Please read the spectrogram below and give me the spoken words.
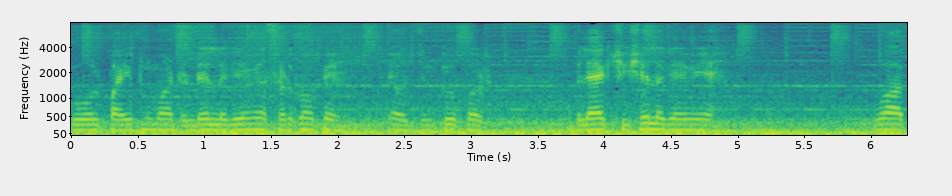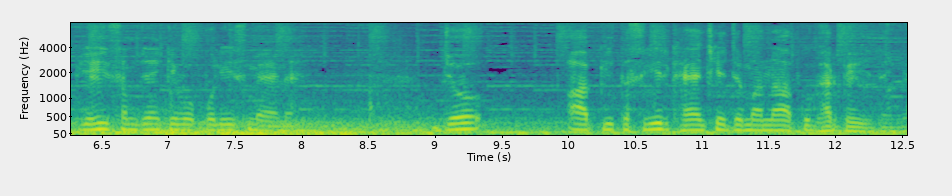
گول پائپ نما ڈنڈے لگے ہوئے ہیں سڑکوں پہ، اور جن کے اوپر بلیک شیشے لگے ہوئے ہیں۔ وہ آپ یہی سمجھیں کہ وہ پولیس مین ہے جو آپ کی تصویر کھینچ کے جرمانہ آپ کو گھر بھیج دیں گے۔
